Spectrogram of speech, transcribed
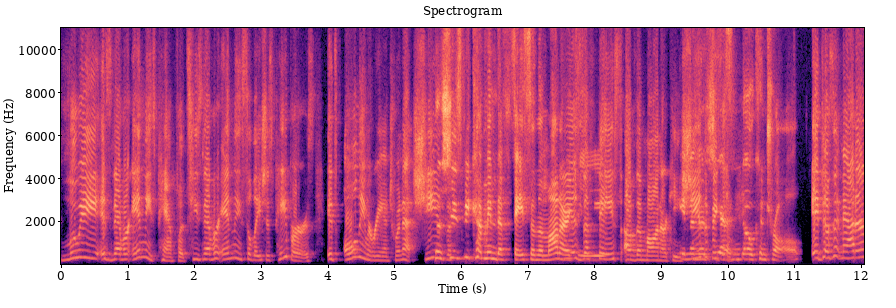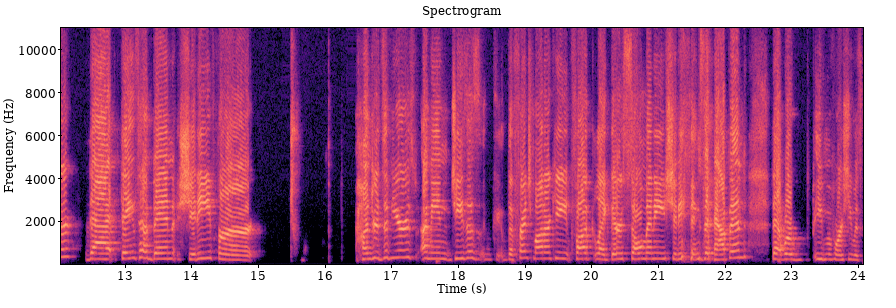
Louis is never in these pamphlets. He's never in these salacious papers. It's only Marie Antoinette. She So is the, she's becoming the face of the monarchy. she is the face of the monarchy. Even she is the she has no control. it doesn't matter that things have been shitty for tw- hundreds of years. I mean, Jesus, the French monarchy, fuck, like there's so many shitty things that happened that were even before she was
